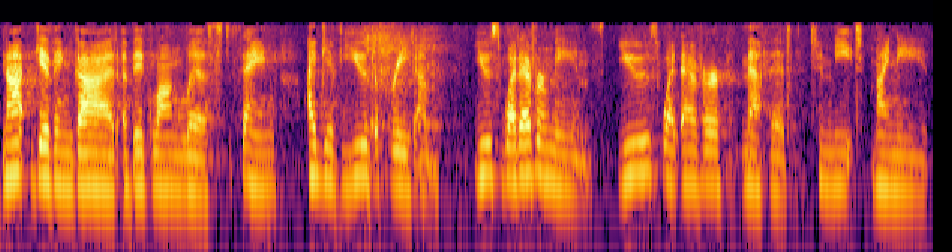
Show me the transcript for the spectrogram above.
not giving God a big long list, saying, I give you the freedom. Use whatever means, use whatever method to meet my needs.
